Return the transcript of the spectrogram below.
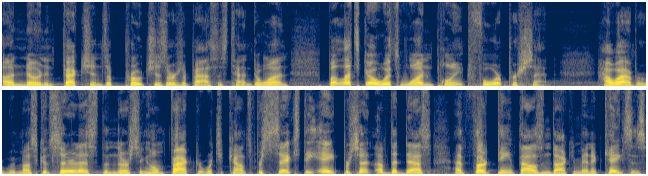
unknown infections approaches or surpasses 10 to 1. But let's go with 1.4%. However, we must consider this the nursing home factor, which accounts for 68% of the deaths and 13,000 documented cases.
